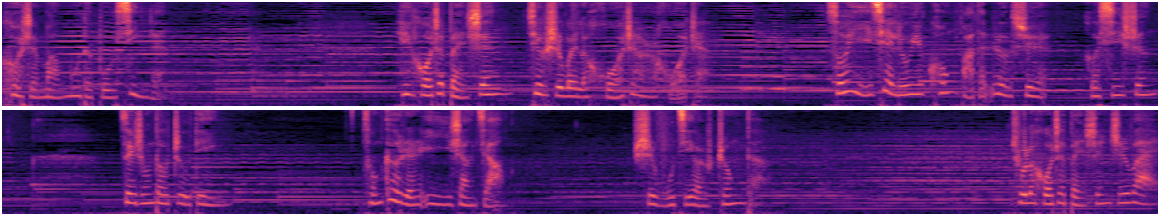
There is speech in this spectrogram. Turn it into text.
或者盲目的不信任。因活着本身就是为了活着而活着。所以，一切流于空乏的热血和牺牲，最终都注定，从个人意义上讲，是无疾而终的。除了活着本身之外，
